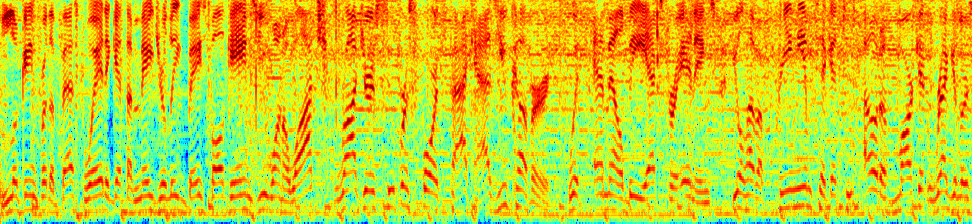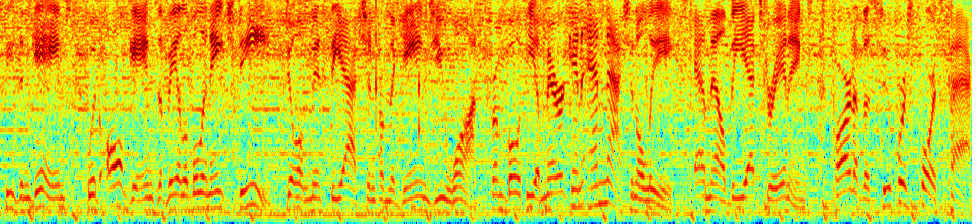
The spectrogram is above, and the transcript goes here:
Looking for the best way to get the Major League Baseball games you want to watch? Rogers Super Sports Pack has you covered. With MLB Extra Innings, you'll have a premium ticket to out of market regular season games with all games available in HD. Don't miss the action from the games you want from both the American and National Leagues. MLB Extra Innings, part of the Super Sports Pack.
